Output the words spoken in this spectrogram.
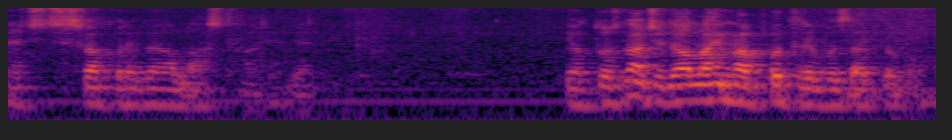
Reći će svako da ga Allah stvorio, vjernik. Jel to znači da Allah ima potrebu za tobom?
